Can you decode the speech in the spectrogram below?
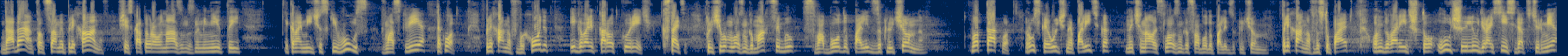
Да-да, тот самый Плеханов – в честь которого назван знаменитый экономический вуз в Москве. Так вот, Плеханов выходит и говорит короткую речь. Кстати, ключевым лозунгом акции был «Свободу политзаключенным». Вот так вот. Русская уличная политика начиналась с лозунга «Свободу политзаключенным». Плеханов выступает, он говорит, что лучшие люди России сидят в тюрьме,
